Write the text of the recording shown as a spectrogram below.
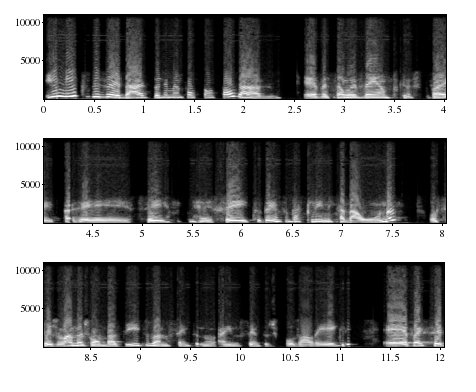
e mitos e verdades da alimentação saudável. É, vai ser um evento que vai é, ser é, feito dentro da clínica da UNA, ou seja, lá na João Basílio, lá no centro, no, aí no centro de Pouso Alegre. É, vai ser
